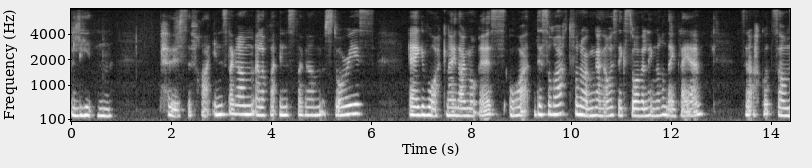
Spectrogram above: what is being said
liten pause fra Instagram, eller fra Instagram Stories. Jeg våkna i dag morges, og det er så rart, for noen ganger hvis jeg sover lenger enn det jeg pleier, så er det akkurat som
